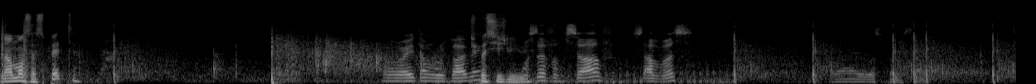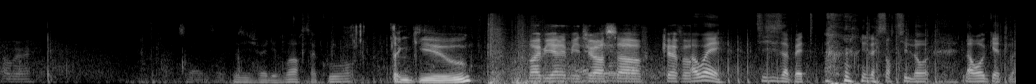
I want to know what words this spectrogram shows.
Normalement ça se pète. Wait, I'm Je sais reviving. pas si je l'ai eu. Was that from south? South of us? Yeah, it was from south. Okay. Vas-y, je vais aller voir, ça couvre. Thank you. Might be enemy to our south. Careful. Ah ouais Si, si, ça pète. Il a sorti le- la roquette là.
